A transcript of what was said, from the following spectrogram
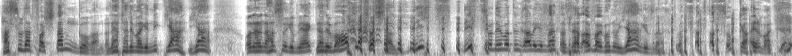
Hast du das verstanden, Goran? Und er hat dann immer genickt, ja, ja. Und dann hast du gemerkt, der hat überhaupt nichts verstanden. nichts, nichts von dem, was du gerade gesagt hast. Der hat einfach immer nur Ja gesagt. Was hat das so geil manchmal.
